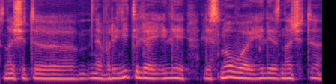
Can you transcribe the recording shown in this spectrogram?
значит, вредителя или лесного, или, значит, Э,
